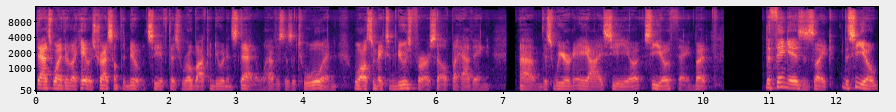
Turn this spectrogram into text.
that's why they're like, hey, let's try something new. Let's see if this robot can do it instead. And we'll have this as a tool. And we'll also make some news for ourselves by having um, this weird AI CEO, CEO thing. But the thing is, is like the CEO,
